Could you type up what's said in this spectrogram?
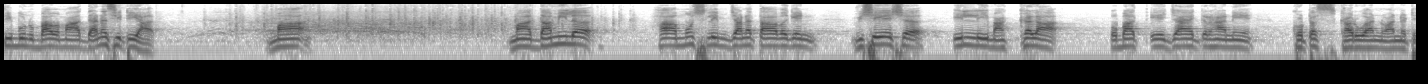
තිබුණු බව මා දැන සිටියාත්. මා දමිල හා මුස්ලිම් ජනතාවගෙන් විශේෂ ඉල්ලීමක් කලා ඔබත් ඒ ජයග්‍රහණය කොටස්කරුවන් වන්නට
